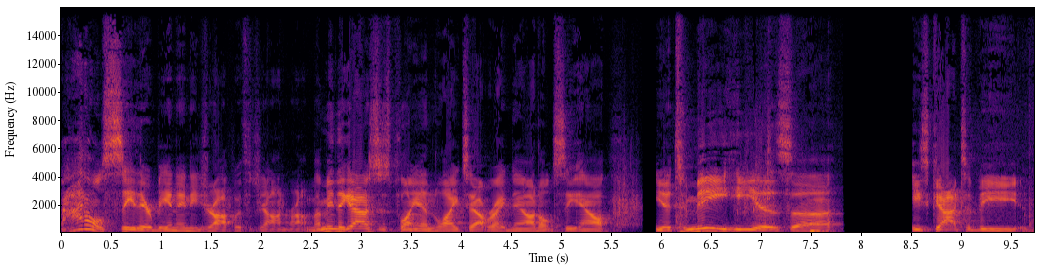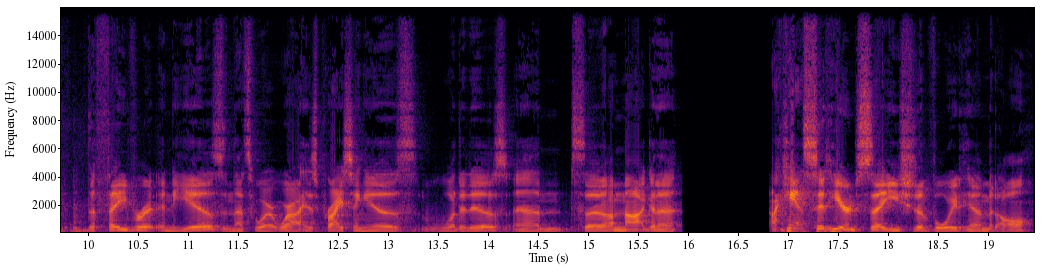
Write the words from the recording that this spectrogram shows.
I don't see there being any drop with Jon Rahm. I mean, the guy's just playing lights out right now. I don't see how. You know, to me, he is. Uh, he's got to be the favorite, and he is, and that's where where his pricing is what it is. And so, I'm not gonna. I can't sit here and say you should avoid him at all.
